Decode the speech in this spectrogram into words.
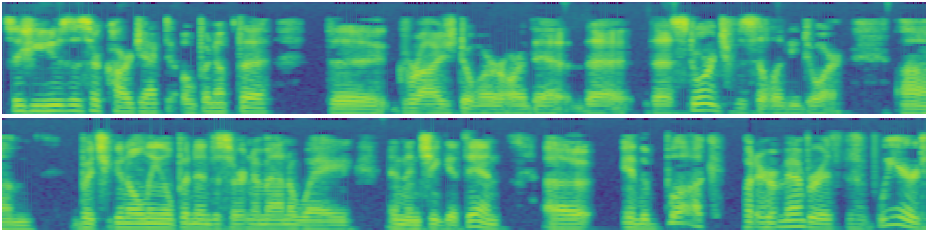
So she uses her car jack to open up the, the garage door or the, the, the storage facility door. Um, but she can only open it a certain amount of way and then she gets in. Uh, in the book, what I remember is this weird,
